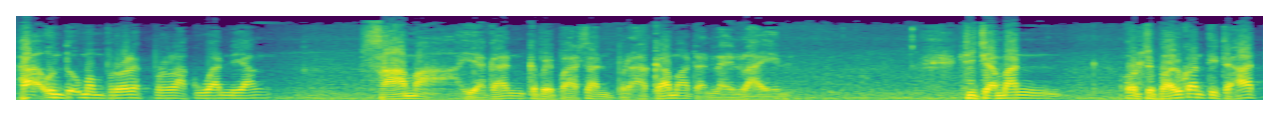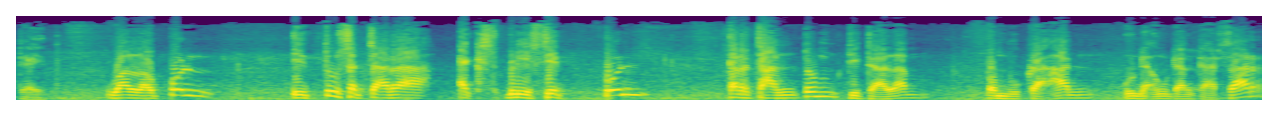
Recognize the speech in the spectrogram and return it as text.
Hak untuk memperoleh perlakuan yang sama, ya kan? Kebebasan beragama dan lain-lain. Di zaman Orde Baru kan tidak ada itu. Walaupun itu secara eksplisit pun tercantum di dalam pembukaan Undang-Undang Dasar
